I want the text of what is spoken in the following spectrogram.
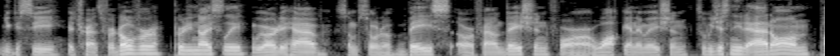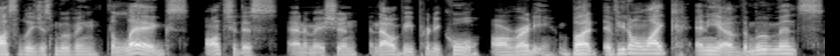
you can see it transferred over pretty nicely. We already have some sort of base or foundation for our walk animation. So we just need to add on possibly just moving the legs onto this animation and that would be pretty cool already but if you don't like any of the movements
